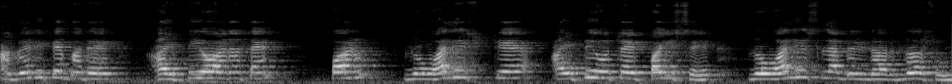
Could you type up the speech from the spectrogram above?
अमेरिकेमध्ये आय पी ओ आणत आहे पण नोव्हालिसचे आय पी ओचे पैसे नोव्हालिसला मिळणार नसून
